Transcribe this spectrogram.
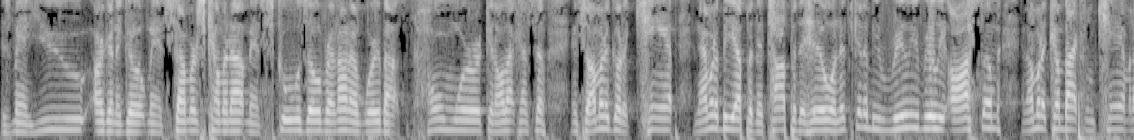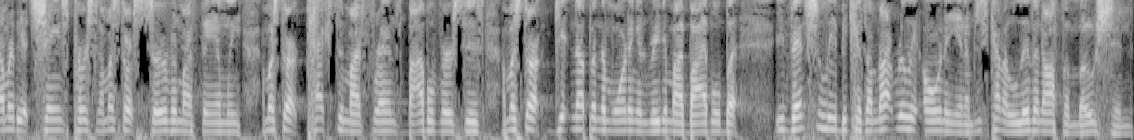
is man, you are going to go, man, summer's coming up, man, school's over. I don't have to worry about homework and all that kind of stuff. And so I'm going to go to camp and I'm going to be up at the top of the hill and it's going to be really, really awesome. And I'm going to come back from camp and I'm going to be a changed person. I'm going to start serving my family. I'm going to start texting my friends Bible verses. I'm going to start getting up in the morning and reading my Bible. But eventually, because I'm not really owning it, I'm just kind of living off emotion.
